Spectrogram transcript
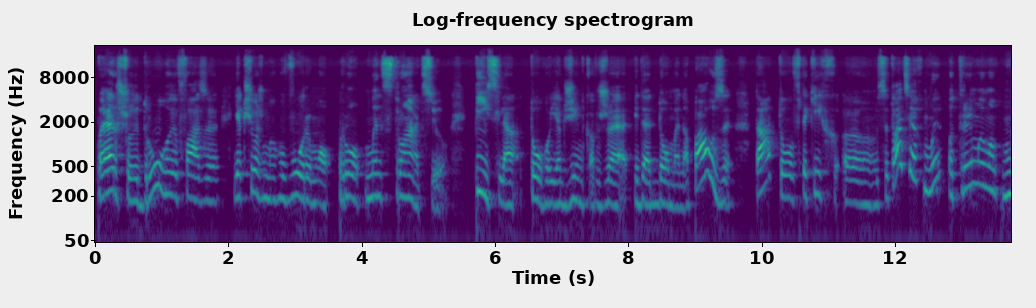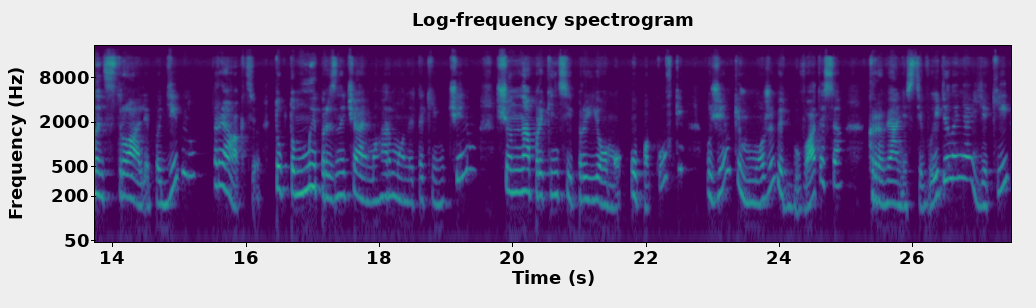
першою, другою фазою. Якщо ж ми говоримо про менструацію після того, як жінка вже йде до менопаузи, та, то в таких е, ситуаціях ми отримуємо менструалі подібну реакцію. Тобто ми призначаємо гормони таким чином, що наприкінці прийому упаковки у жінки може відбуватися кров'яністі виділення, які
